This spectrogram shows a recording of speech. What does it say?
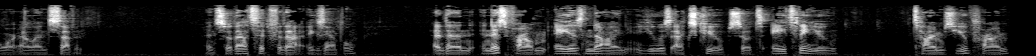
or ln 7. And so that's it for that example. And then in this problem, a is 9, u is x cubed. So it's a to the u times u prime.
